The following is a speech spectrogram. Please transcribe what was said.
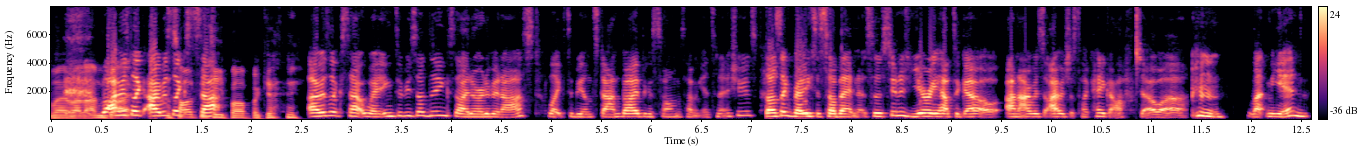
Well, well, I'm- But I was like, I was like sat to keep up. Okay. I was like sat waiting to be subbed in because I'd already been asked like to be on standby because someone was having internet issues. So I was like ready to sub in. So as soon as Yuri had to go, and I was I was just like, hey Goff, so uh let me in,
